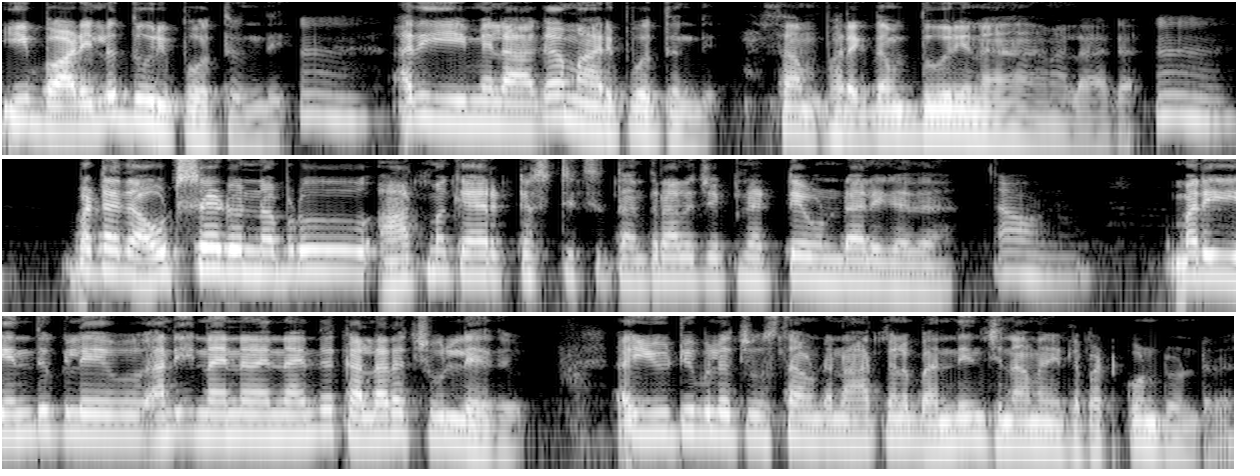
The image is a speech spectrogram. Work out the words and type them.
ఈ బాడీలో దూరిపోతుంది. అది ఈమెలాగా మారిపోతుంది. సమ్ ఫర్ ఎగ్జాంపుల్ దూరిన లాగా. మ్మ్. బట్ అది అవుట్ సైడ్ ఉన్నప్పుడు ఆత్మ క్యారెక్టరిస్టిక్స్ తంత్రాలు చెప్పినట్టే ఉండాలి కదా. అవును. మరి ఎందుకు లేవు? అంటే నేను నేనైతే కలరా చూడలేదు. యూట్యూబ్లో చూస్తూ ఉంటాను ఆత్మలు బంధించినామని ఇట్లా పట్టుకుంటూ ఉంటారు.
